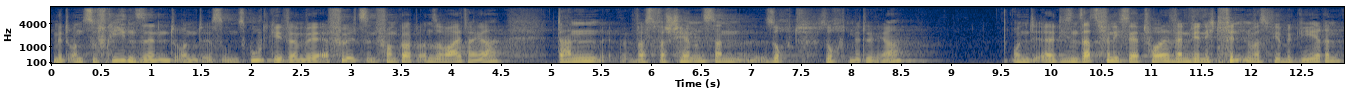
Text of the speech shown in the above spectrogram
mit uns zufrieden sind und es uns gut geht, wenn wir erfüllt sind von Gott und so weiter, ja, dann, was, was scheren uns dann Sucht, Suchtmittel, ja? Und äh, diesen Satz finde ich sehr toll, wenn wir nicht finden, was wir begehren,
